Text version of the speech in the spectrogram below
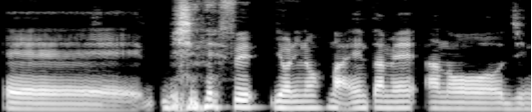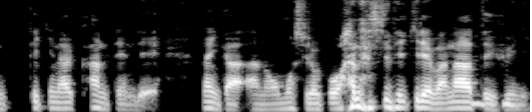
えービジネス寄りの、まあ、エンタメ、あの、人的な観点で何か、あの、面白くお話しできればなというふうに、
